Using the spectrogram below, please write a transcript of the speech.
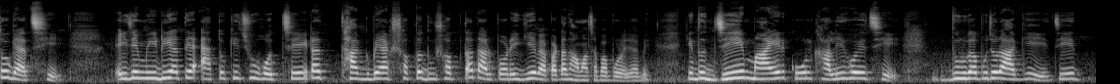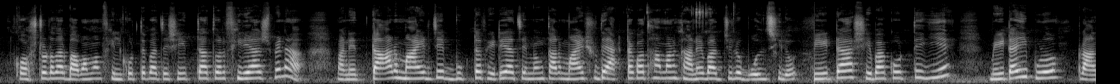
তো গেছে এই যে মিডিয়াতে এত কিছু হচ্ছে, এটা থাকবে এক সপ্তাহ, দু সপ্তাহ, তারপরে গিয়ে ব্যাপারটা ধামাচাপা পড়ে যাবে। কিন্তু যে মায়ের কোল খালি হয়েছে দুর্গাপুজোর আগে, যে কষ্টটা তার বাবা মা ফিল করতে পারছে, সেইটা তো আর ফিরে আসবে না। মানে তার মায়ের যে বুকটা ফেটে আছে এবং তার মায়ের শুধু একটা কথা আমার কানে বাজছিল, বলছিল, মেয়েটা সেবা করতে গিয়ে মেয়েটাই পুরো প্রাণ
